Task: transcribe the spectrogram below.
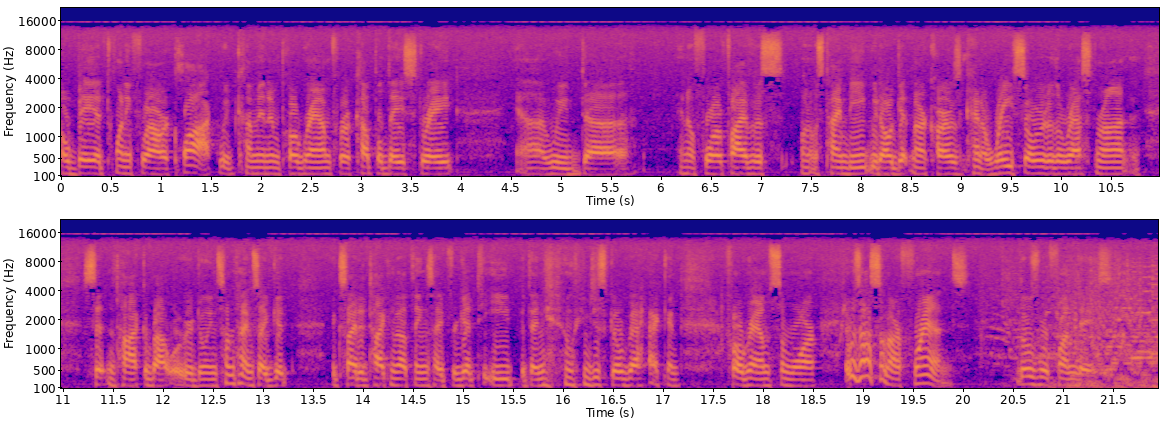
obey a 24-hour clock. We'd come in and program for a couple days straight. Uh, we'd, uh, you know, four or five of us, when it was time to eat, we'd all get in our cars and kind of race over to the restaurant and sit and talk about what we were doing. Sometimes I'd get excited talking about things I'd forget to eat, but then you know, we'd just go back and program some more. It was us and our friends. Those were fun days.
